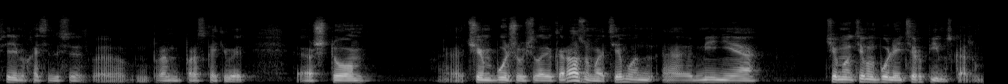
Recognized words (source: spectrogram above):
все время Хасиду все э, проскакивает, э, что чем больше у человека разума, тем он э, менее, чем он, тем он более терпим, скажем.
